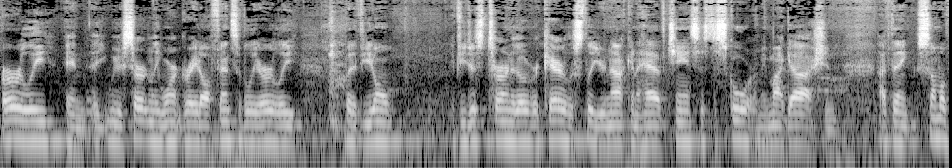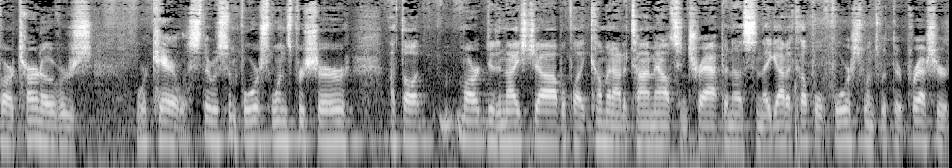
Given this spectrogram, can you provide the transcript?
early, and we certainly weren't great offensively early. But if you don't if you just turn it over carelessly, you're not going to have chances to score. I mean, my gosh. And I think some of our turnovers were careless. There was some forced ones for sure. I thought Mark did a nice job of like coming out of timeouts and trapping us, and they got a couple forced ones with their pressure.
